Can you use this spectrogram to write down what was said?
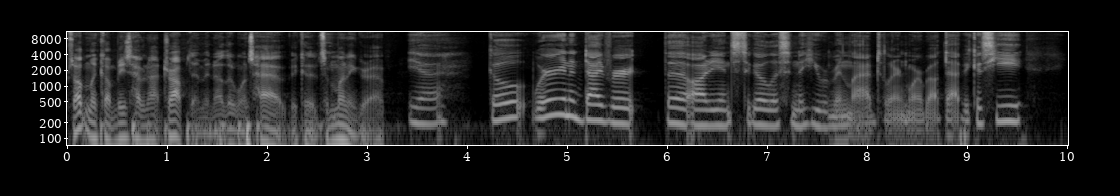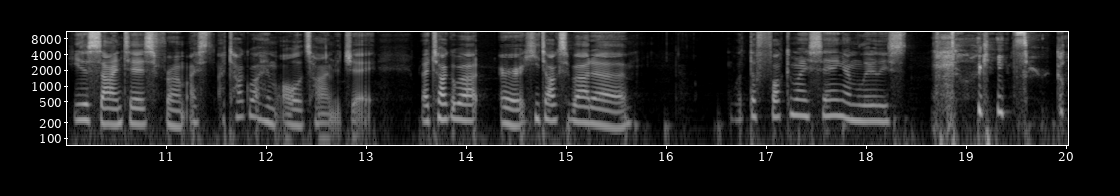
supplement companies have not dropped them, and other ones have because it's a money grab. yeah. Go we're going to divert the audience to go listen to Huberman Lab to learn more about that because he he's a scientist from I, I talk about him all the time to Jay. But I talk about or he talks about uh what the fuck am I saying? I'm literally talking in circles.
